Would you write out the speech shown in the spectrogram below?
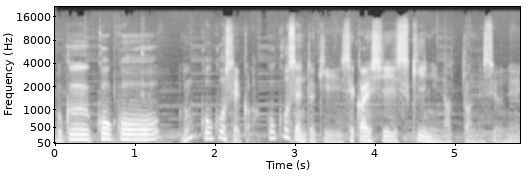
僕高校ん？高校生か。高校生の時世界史好きになったんですよね。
